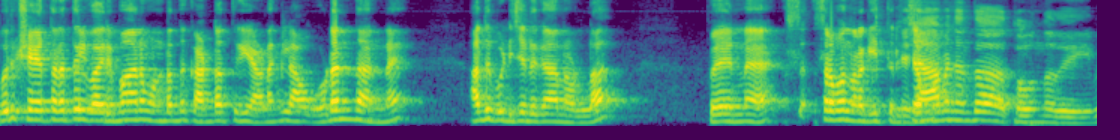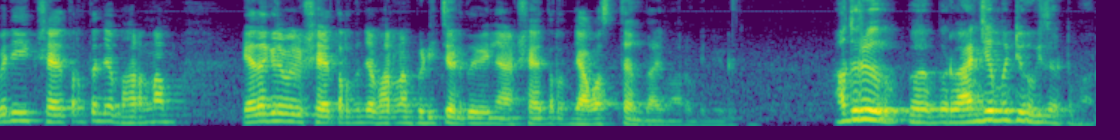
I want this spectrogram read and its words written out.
ഒരു ക്ഷേത്രത്തിൽ വരുമാനം ഉണ്ടെന്ന് കണ്ടെത്തുകയാണെങ്കിൽ ആ ഉടൻ തന്നെ അത് പിടിച്ചെടുക്കാനുള്ള പിന്നെ ശ്ര- ശ്രമം നടക്കി ശ്യാമൻ എന്താ തോന്നുന്നത്? ഇവർ ഈ ക്ഷേത്രത്തിന്റെ ഭരണം ഏതെങ്കിലും ഒരു ക്ഷേത്രത്തിന്റെ ഭരണം പിടിച്ചെടുത്തു കഴിഞ്ഞാൽ ആ ക്ഷേത്രത്തിന്റെ അവസ്ഥ എന്തായി മാറും പിന്നീട്? അതൊരു ബ്രാഞ്ച് കമ്മിറ്റി ഓഫീസായിട്ട് മാറും.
